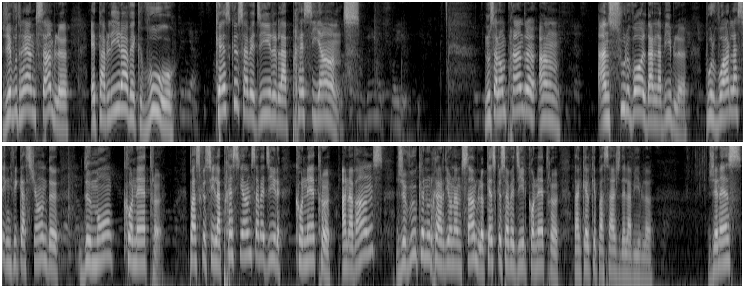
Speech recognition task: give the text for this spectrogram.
Je voudrais ensemble établir avec vous qu'est-ce que ça veut dire la préscience. Nous allons prendre un, un survol dans la Bible pour voir la signification de de mon connaître. Parce que si la préscience, ça veut dire connaître en avance, je veux que nous regardions ensemble qu'est-ce que ça veut dire connaître dans quelques passages de la Bible. Genèse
